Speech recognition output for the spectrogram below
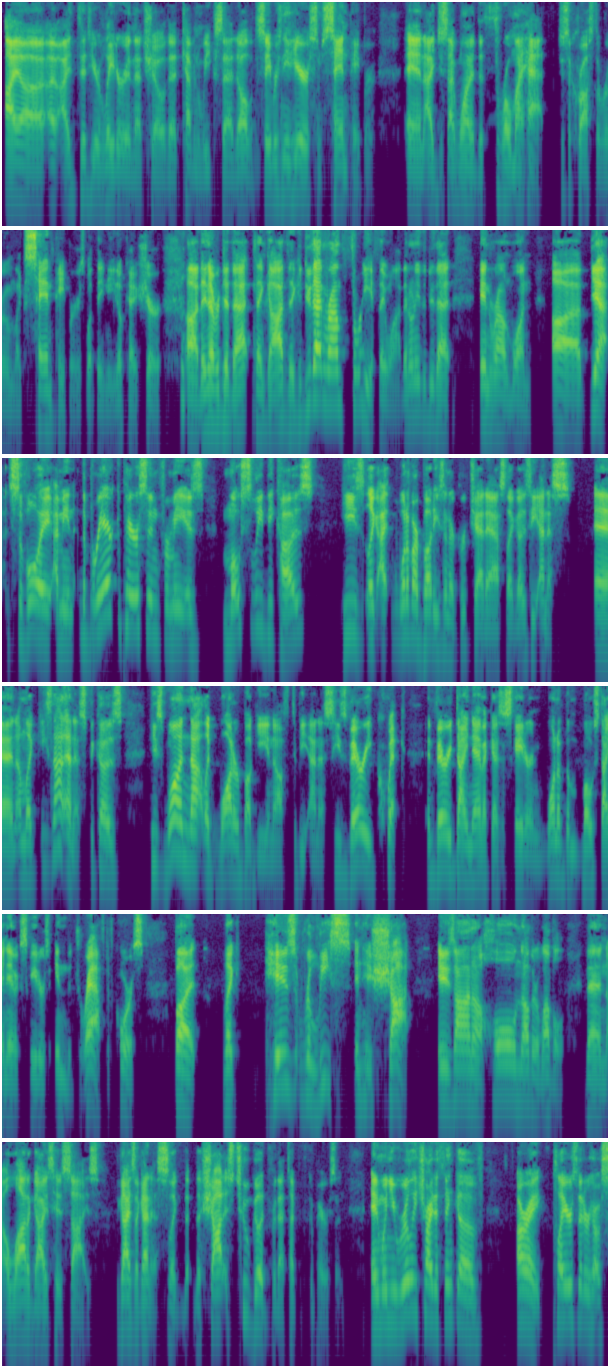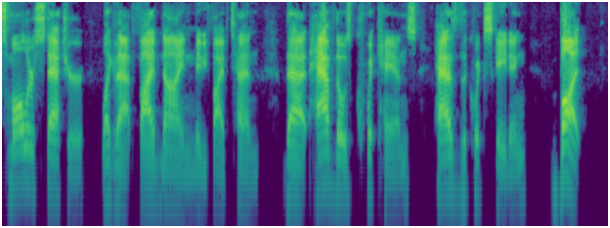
I, uh, I I did hear later in that show that Kevin Weeks said, "Oh, the Sabres need here is some sandpaper," and I just I wanted to throw my hat just across the room like sandpaper is what they need. Okay, sure. Uh, they never did that. Thank God. They could do that in round three if they want. They don't need to do that in round one. Uh, yeah, Savoie. I mean, the Briere comparison for me is mostly because he's like I, one of our buddies in our group chat asked, like, is he Ennis? And I'm like, he's not Ennis because he's one not like water buggy enough to be Ennis. He's very quick and very dynamic as a skater and one of the most dynamic skaters in the draft, of course. But like his release and his shot is on a whole nother level than a lot of guys his size. The guys like Ennis, like the, the shot is too good for that type of comparison. And when you really try to think of, all right, players that are of smaller stature like that, five nine, maybe five ten, that have those quick hands, has the quick skating, but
